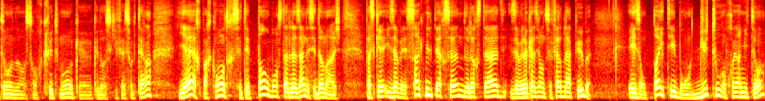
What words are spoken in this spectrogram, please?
tant dans son recrutement que, que dans ce qu'il fait sur le terrain. Hier, par contre, c'était pas un bon stade Lausanne et c'est dommage. Parce qu'ils avaient 5000 personnes de leur stade, ils avaient l'occasion de se faire de la pub et ils n'ont pas été bons du tout en première mi-temps.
